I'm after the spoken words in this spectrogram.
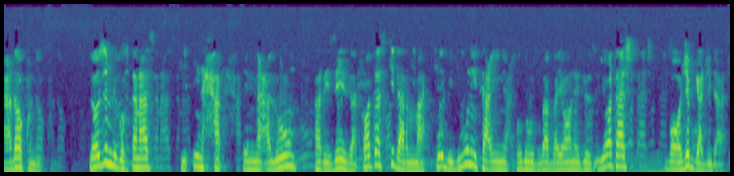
ادا کنید. لازم به گفتن است که این حق معلوم فریضه زکات است که در مکه بدون تعیین حدود و بیان جزئیاتش واجب گردیده است.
